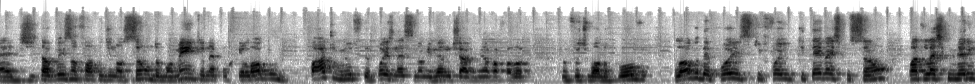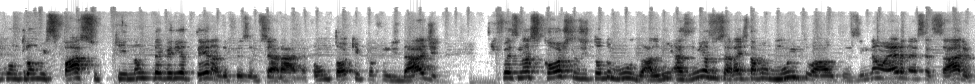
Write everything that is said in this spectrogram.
é, de talvez uma falta de noção do momento, né? Porque logo quatro minutos depois, né? Se não me engano, o Thiago Minhoca falou no futebol do povo. Logo depois que foi que teve a expulsão, o Atlético Mineiro encontrou um espaço que não deveria ter na defesa do Ceará. Né? Foi um toque em profundidade que foi nas costas de todo mundo. As linhas do Ceará estavam muito altas e não era necessário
